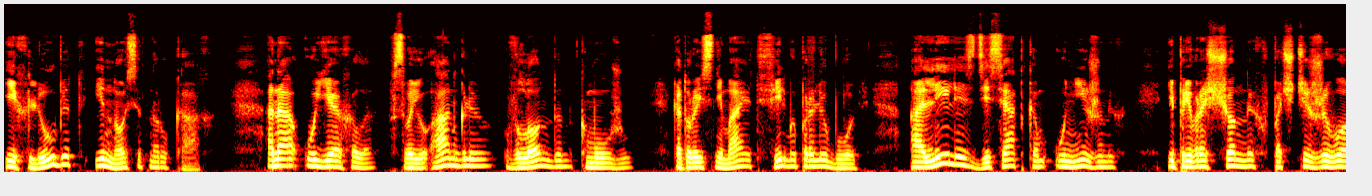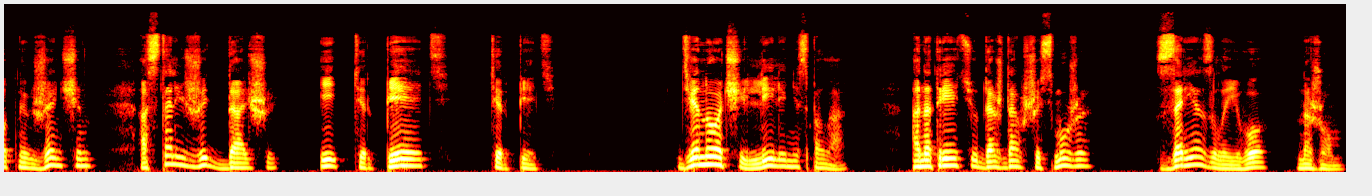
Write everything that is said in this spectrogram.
их любят и носят на руках. Она уехала в свою Англию, в Лондон, к мужу, который снимает фильмы про любовь, а Лиля с десятком униженных и превращенных в почти животных женщин остались жить дальше и терпеть, терпеть. Две ночи Лиля не спала, а на третью, дождавшись мужа, зарезала его ножом.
